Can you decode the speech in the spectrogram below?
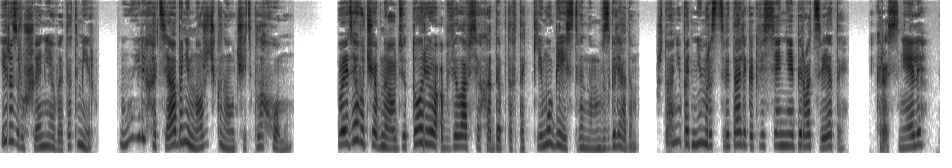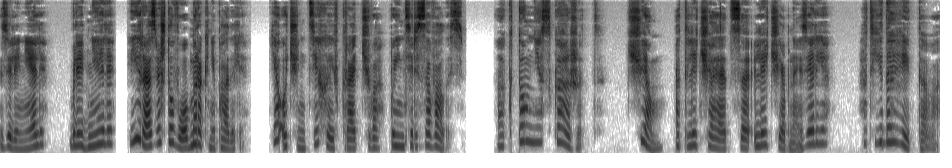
и разрушение в этот мир. Ну или хотя бы немножечко научить плохому. Войдя в учебную аудиторию, обвела всех адептов таким убийственным взглядом, что они под ним расцветали, как весенние первоцветы. Краснели, зеленели, бледнели и разве что в обморок не падали. Я очень тихо и вкрадчиво поинтересовалась. «А кто мне скажет, чем отличается лечебное зелье от ядовитого?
